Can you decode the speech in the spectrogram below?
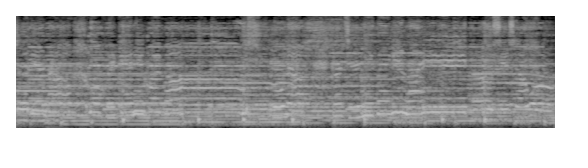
是电脑，我会给你怀抱。受不了看见你背影来的写下我。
